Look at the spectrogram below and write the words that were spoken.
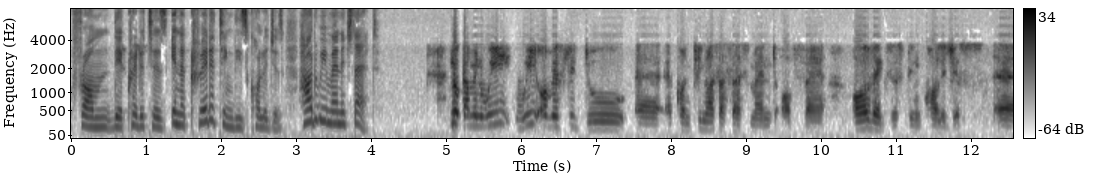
from the accreditors in accrediting these colleges. How do we manage that? Look, I mean, we we obviously do uh, a continuous assessment of uh, all the existing colleges uh,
